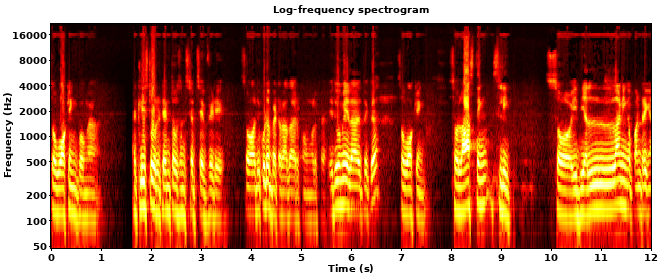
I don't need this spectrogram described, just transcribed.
so walking போங்க. அட்லீஸ்ட் ஒரு ten thousand steps everyday so அது கூட பெட்டராக தான் இருக்கும் உங்களுக்கு. எதுவுமே இல்லாததுக்கு so walking so last thing sleep so இது எல்லாம் நீங்கள் பண்ணுறீங்க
